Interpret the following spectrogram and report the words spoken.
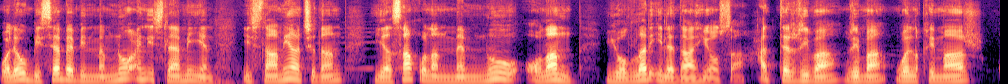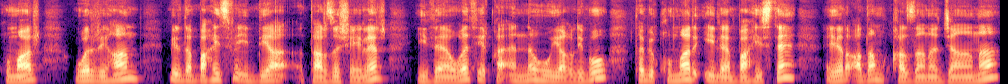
وَلَوْ بِسَبَبٍ مَمْنُعٍ İslamiyen İslami açıdan yasak olan, memnu olan yollar ile dahi olsa. Hatta riba, riba, vel qimar, kumar, vel rihan bir de bahis ve iddia tarzı şeyler. اِذَا وَثِقَ اَنَّهُ يَغْلِبُ Tabi kumar ile bahiste eğer adam kazanacağına,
